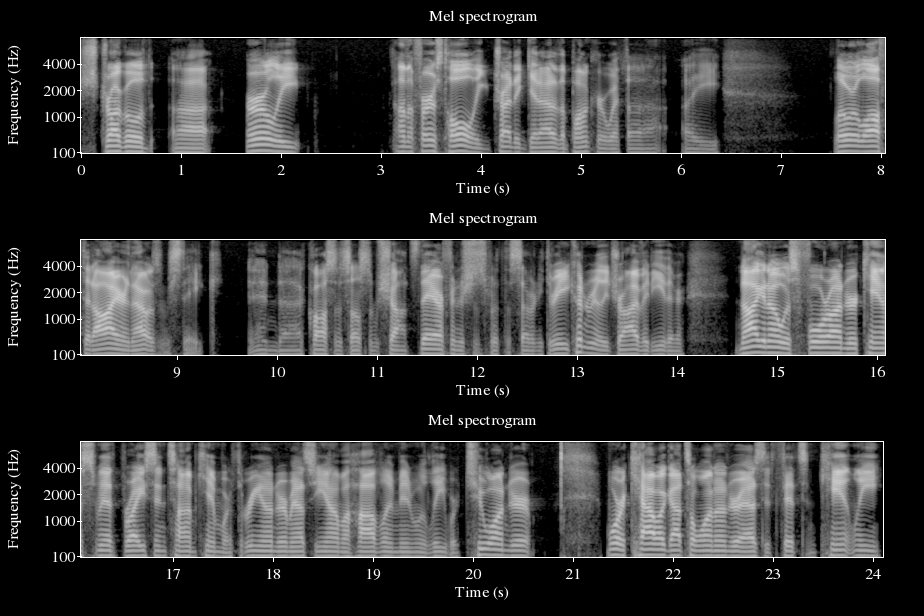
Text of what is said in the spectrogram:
Struggled uh, early on the first hole. He tried to get out of the bunker with a, a lower lofted iron. That was a mistake. And uh, cost himself some shots there. Finishes with the 73. He couldn't really drive it either. Nagano was four under. Cam Smith, Bryson, Tom Kim were three under. Matsuyama, Hovland, Minwoo Lee were two under. Morikawa got to one under, as did Fitz and Cantlay.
